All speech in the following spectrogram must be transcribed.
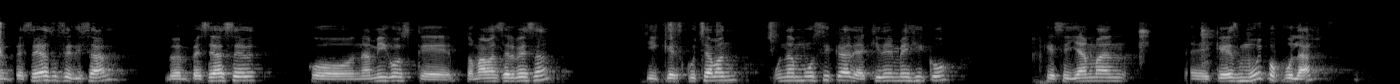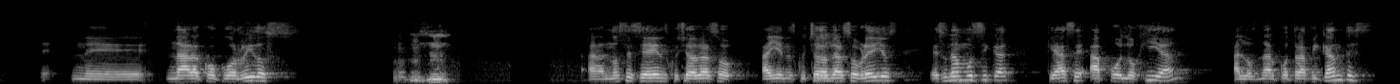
empecé a socializar, lo empecé a hacer con amigos que tomaban cerveza y que escuchaban una música de aquí de México que se llaman, eh, que es muy popular, eh, narcocorridos. Ah, no sé si hayan escuchado hablar, so- hayan escuchado Sí. hablar sobre ellos. Es una Sí. música que hace apología a los narcotraficantes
